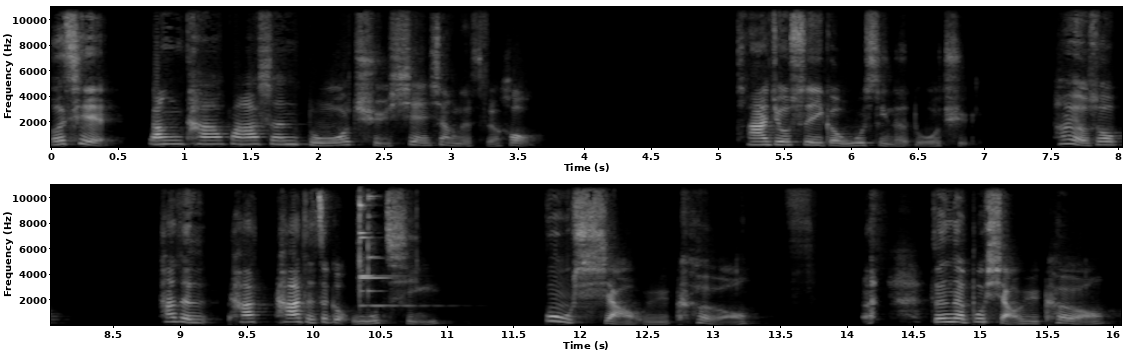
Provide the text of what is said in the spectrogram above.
而且，当它发生夺取现象的时候，它就是一个无形的夺取。它有时候，它的它它的这个无情，不小于克哦，真的不小于克哦。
